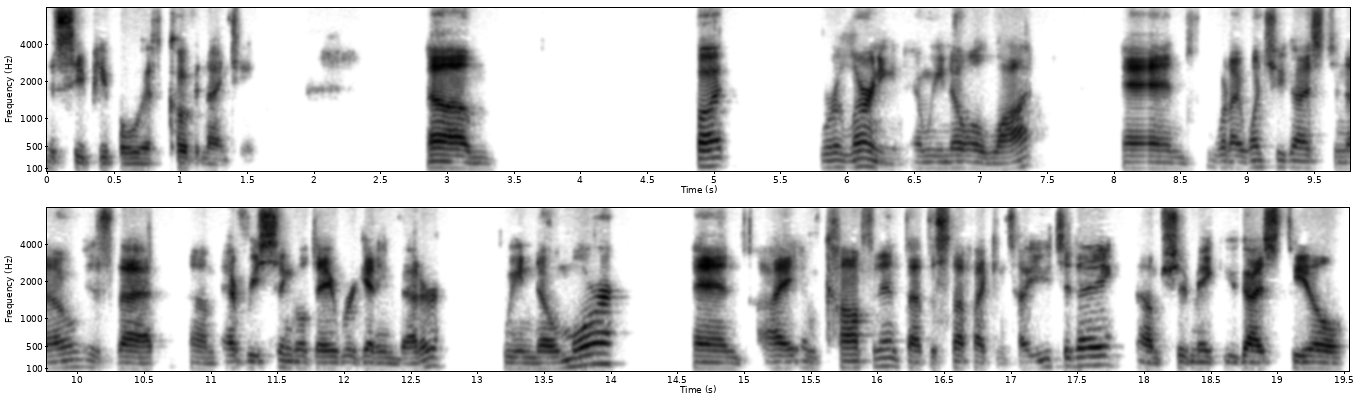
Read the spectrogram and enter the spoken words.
is see people with COVID 19. Um, but we're learning and we know a lot and what I want you guys to know is that um, every single day we're getting better. We know more. And I am confident that the stuff I can tell you today um, should make you guys feel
